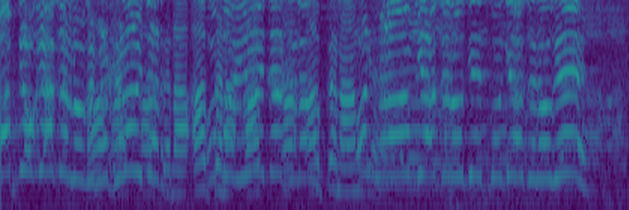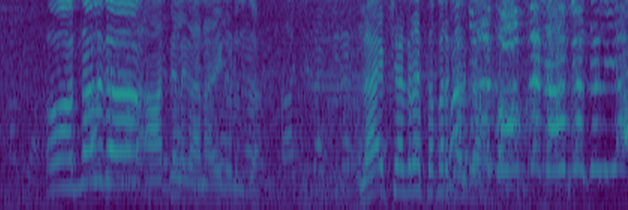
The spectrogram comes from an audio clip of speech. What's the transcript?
आप क्यों क्या कर लोगे? मैं खड़ा हूँ इधर। आपका नाम- आपका नाम- हूँ। क्या है? करोगे? इसको क्या करोगे? न लगा। हाथ में लगाना एक मिनट जा। लाइव चल रहा है सबर कर बाप का नाम कैसे लिया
